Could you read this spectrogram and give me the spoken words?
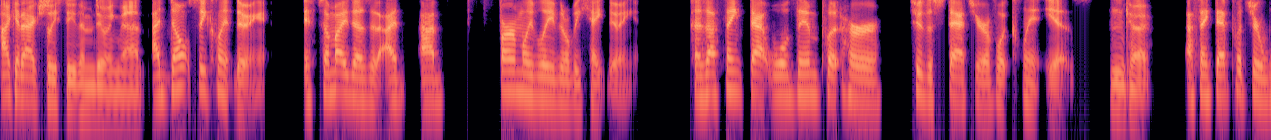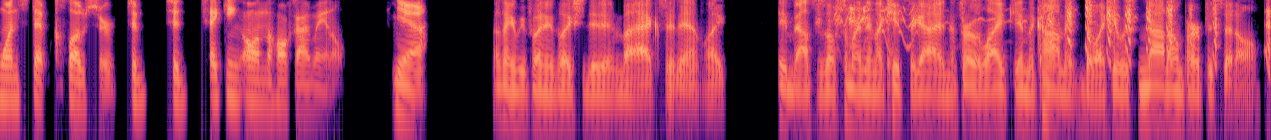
I could actually see them doing that. I don't see Clint doing it. If somebody does it, I I firmly believe it'll be Kate doing it because I think that will then put her to the stature of what Clint is. Okay. I think that puts her one step closer to to taking on the Hawkeye mantle. Yeah. I think it'd be funny if like she did it by accident, like it bounces off somewhere and then like hits the guy in the throat, like in the comic, but like it was not on purpose at all.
